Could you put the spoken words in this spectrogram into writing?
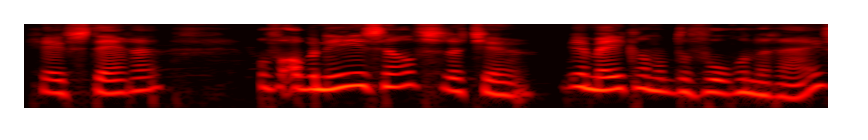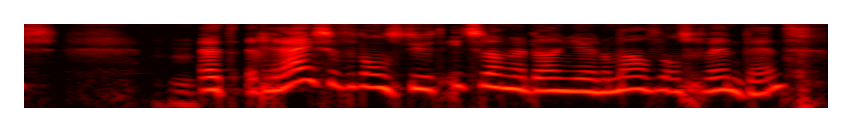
Geef sterren. Of abonneer jezelf, zodat je weer mee kan op de volgende reis. Het reizen van ons duurt iets langer dan je normaal van ons gewend bent.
